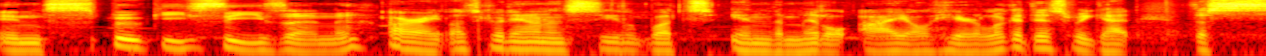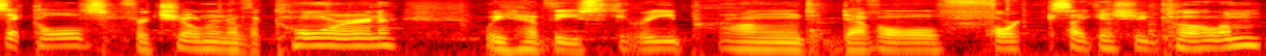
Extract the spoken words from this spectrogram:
in spooky season. All right, let's go down and see what's in the middle aisle here. Look at this. We got the sickles for Children of the Corn. We have these three-pronged devil forks, I guess you'd call them.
